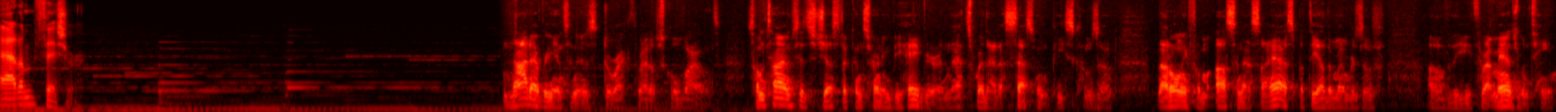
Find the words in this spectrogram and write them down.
Adam Fisher. Not every incident is a direct threat of school violence. Sometimes it's just a concerning behavior, and that's where that assessment piece comes in, not only from us and SIS, but the other members of, of the threat management team.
